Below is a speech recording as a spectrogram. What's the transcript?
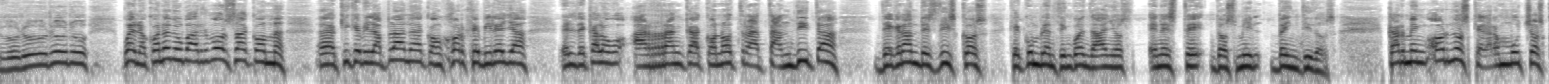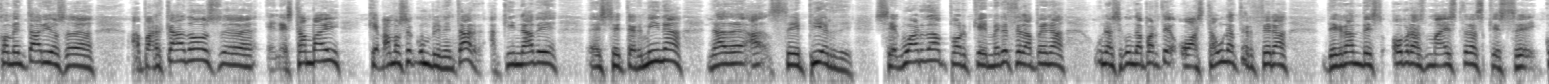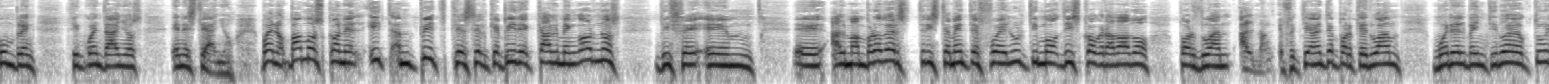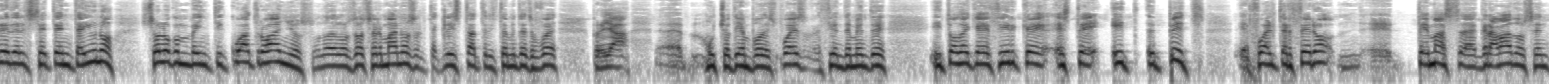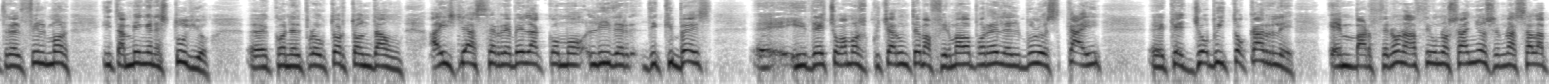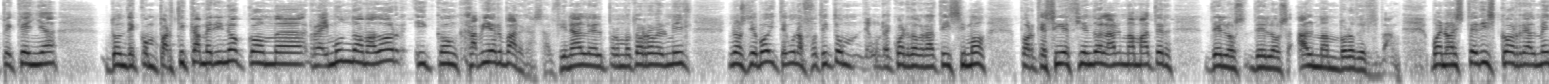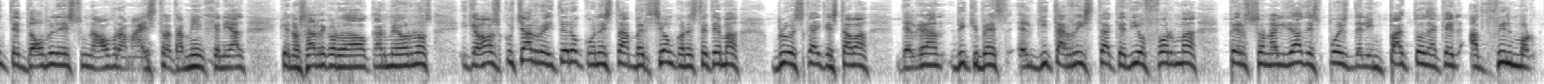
Bueno, con Edu Barbosa, con eh, Quique Vilaplana, con Jorge Vilella, el decálogo arranca con otra tandita de grandes discos que cumplen 50 años en este 2022. Carmen Hornos, quedaron muchos comentarios eh, aparcados eh, en stand-by que vamos a cumplimentar. Aquí nada eh, se termina, nada ah, se pierde. Se guarda porque merece la pena una segunda parte o hasta una tercera de grandes obras maestras que se cumplen 50 años en este año. Bueno, vamos con el It and Pit, que es el que pide Carmen Hornos. Dice, em, eh, Alman Brothers tristemente fue el último disco grabado por Duan Alman. Efectivamente, porque Duan muere el 29 de octubre del 71, solo con 24 años. Uno de los dos hermanos, el teclista, tristemente se fue, pero ya eh, mucho tiempo después, recientemente. Y todo hay que decir que este It Pitch eh, fue el tercero. eh, temas eh, grabados entre el Fillmore y también en estudio eh, con el productor Tom Down. Ahí ya se revela como líder Dickie Bass y de hecho vamos a escuchar un tema firmado por él, el Blue Sky, que yo vi tocarle en Barcelona hace unos años en una sala pequeña donde compartí camerino con eh, Raimundo Amador y con Javier Vargas. Al final el promotor Robert Mills nos llevó y tengo una fotito de un recuerdo gratísimo porque sigue siendo el alma mater de los, de los Allman Brothers Band. Bueno, este disco realmente doble es una obra maestra también genial que nos ha recordado Carmen Hornos y que vamos a escuchar, reitero, con esta versión, con este tema Blue Sky que estaba del gran Vicky Best, el guitarrista que dio forma, personalidad después del impacto de aquel At Fillmore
